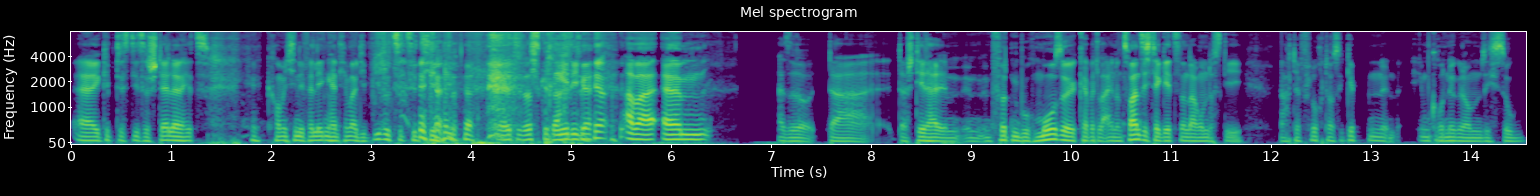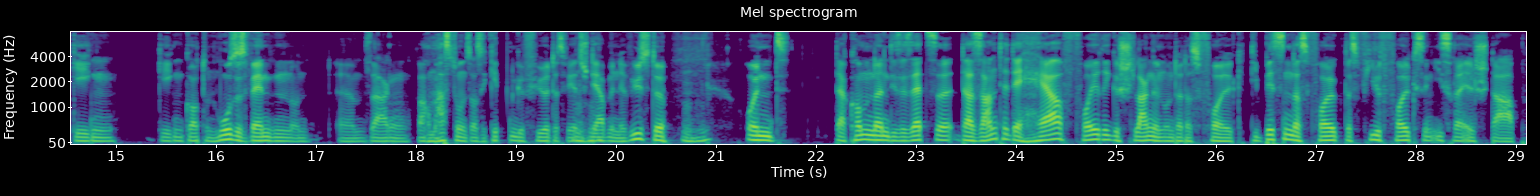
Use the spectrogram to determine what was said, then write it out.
äh, gibt es diese Stelle, jetzt komme ich in die Verlegenheit, hier mal die Bibel zu zitieren. Wer hätte das gedacht? Ja. Aber ähm, also da, da steht halt im, im, im, vierten Buch Mose, Kapitel 21, da geht es dann darum, dass die nach der Flucht aus Ägypten im, im Grunde genommen sich so gegen, gegen Gott und Moses wenden und ähm, sagen, warum hast du uns aus Ägypten geführt, dass wir jetzt mhm. sterben in der Wüste? Mhm. Und da kommen dann diese Sätze, da sandte der Herr feurige Schlangen unter das Volk, die bissen das Volk, dass viel Volks in Israel starb.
